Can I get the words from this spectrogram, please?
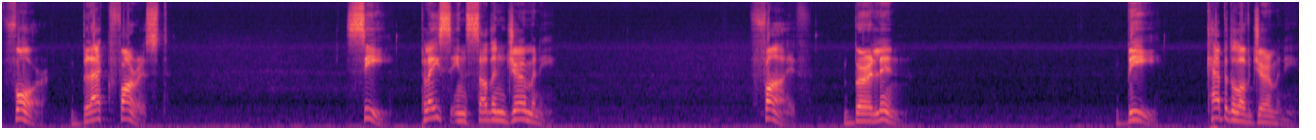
4. Black Forest. C. Place in southern Germany. 5. Berlin. B. Capital of Germany.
